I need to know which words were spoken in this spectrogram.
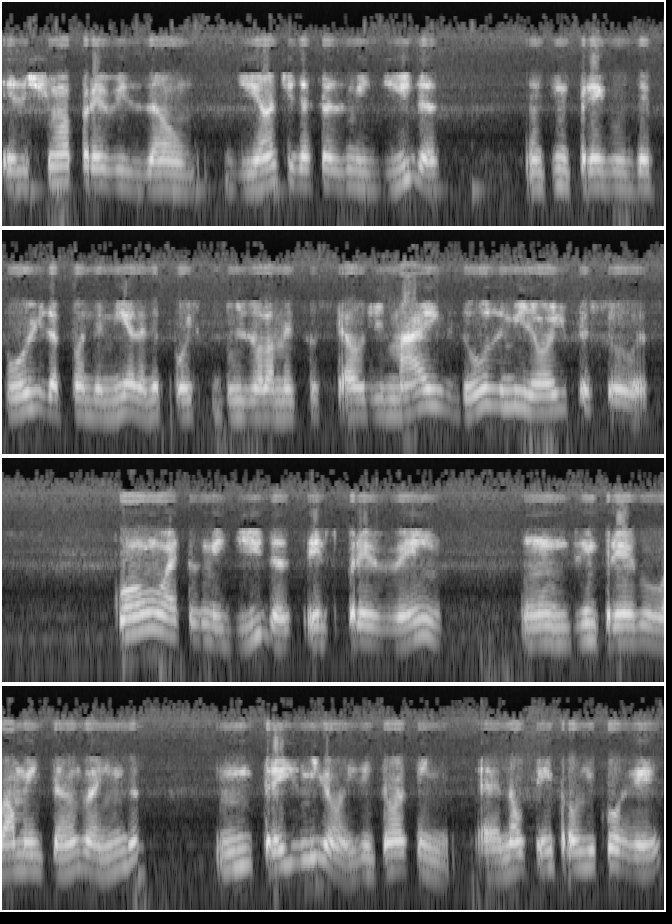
eles tinham uma previsão de antes dessas medidas um desemprego depois da pandemia, né, depois do isolamento social de mais 12 milhões de pessoas. Com essas medidas, eles preveem um desemprego aumentando ainda em 3 milhões. Então, assim, eh, não tem para onde correr.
